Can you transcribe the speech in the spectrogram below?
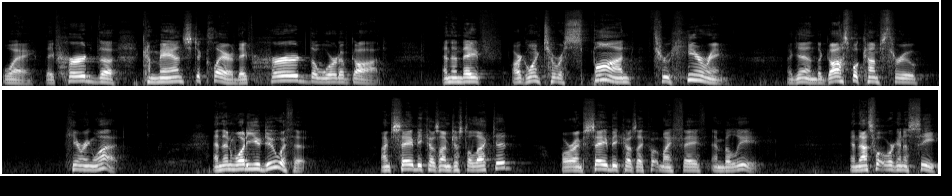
way. They've heard the commands declared, they've heard the word of God, and then they are going to respond through hearing. Again, the gospel comes through hearing what? And then what do you do with it? I'm saved because I'm just elected, or I'm saved because I put my faith and believe. And that's what we're going to see.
